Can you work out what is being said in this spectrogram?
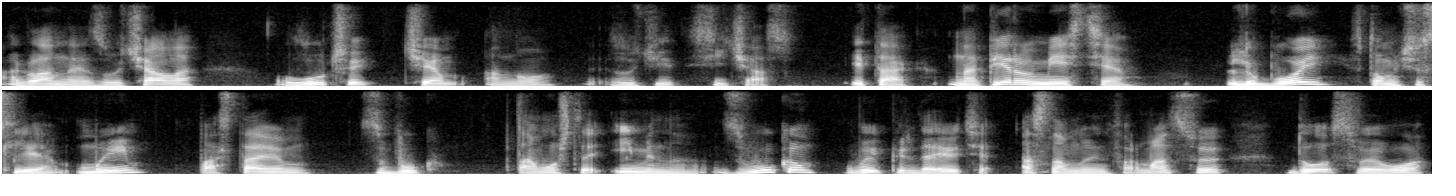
а главное звучало лучше, чем оно звучит сейчас. Итак, на первом месте любой, в том числе мы, поставим звук, потому что именно звуком вы передаете основную информацию до своего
